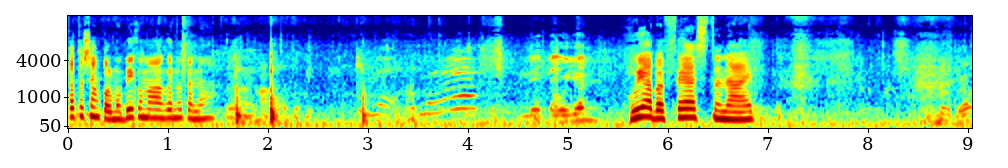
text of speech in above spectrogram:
Tato siyang kalmo, be ka mga ganutan ha. Hindi, tao. We have a fest tonight. Bro,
